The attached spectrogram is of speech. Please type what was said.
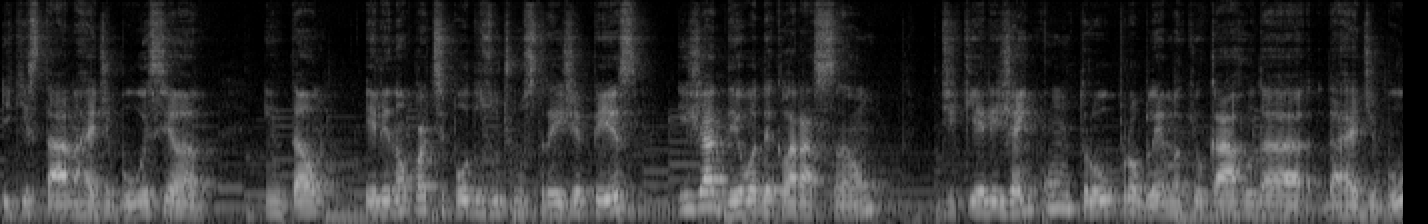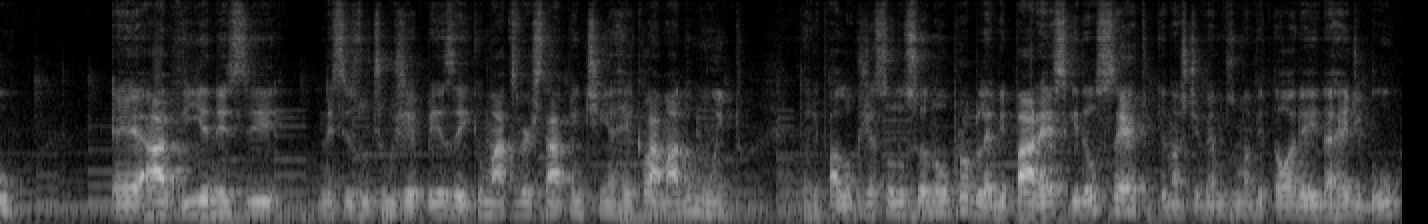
e que está na Red Bull esse ano. Então ele não participou dos últimos três GPs e já deu a declaração de que ele já encontrou o problema que o carro da, da Red Bull é, havia nesse, nesses últimos GPs aí que o Max Verstappen tinha reclamado muito. Então ele falou que já solucionou o problema e parece que deu certo, porque nós tivemos uma vitória aí da Red Bull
